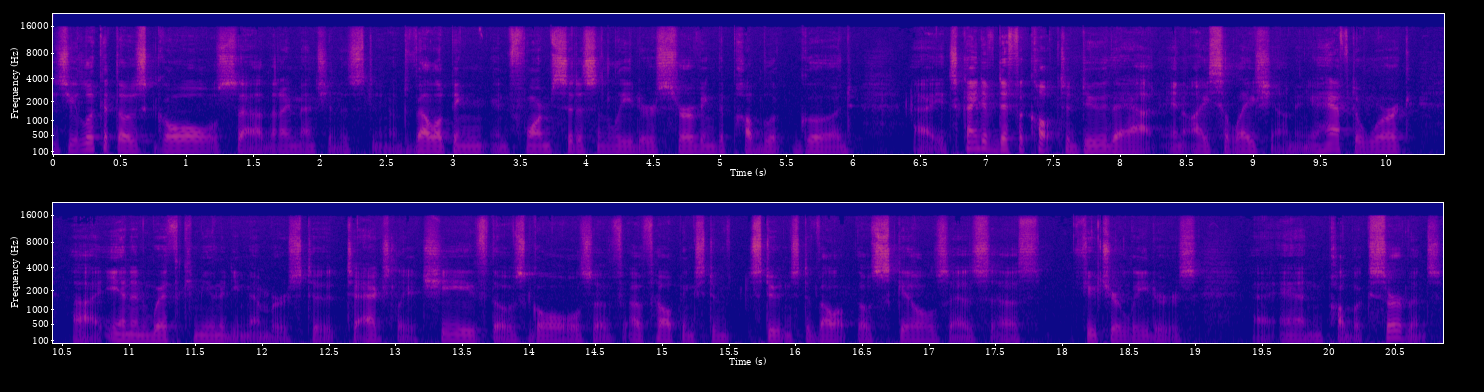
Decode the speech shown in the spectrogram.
as you look at those goals uh, that I mentioned, is you know, developing informed citizen leaders, serving the public good, uh, it's kind of difficult to do that in isolation. I mean, you have to work uh, in and with community members to, to actually achieve those goals of, of helping stu students develop those skills as, as future leaders uh, and public servants.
